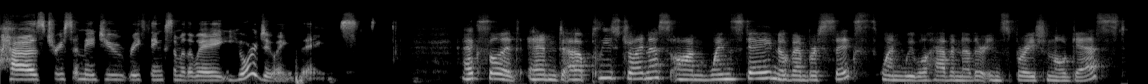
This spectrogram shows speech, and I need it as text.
has Teresa made you rethink some of the way you're doing things? Excellent. And uh, please join us on Wednesday, November 6th, when we will have another inspirational guest.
